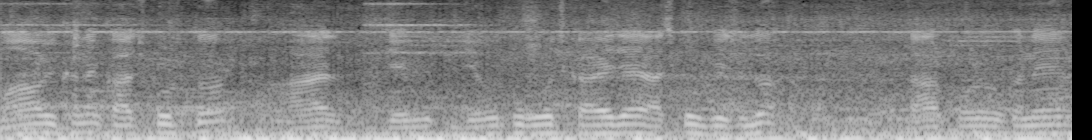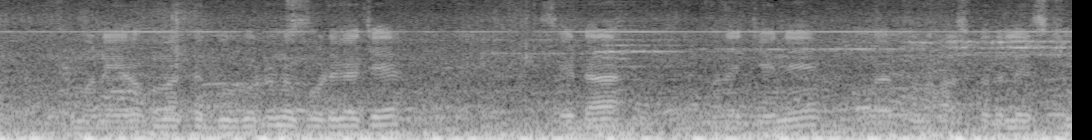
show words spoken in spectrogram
মা ওইখানে কাজ করতো আর যেহেতু রোজ কাজে যায় আজকেও গেছিল তারপরে ওখানে মানে এরকম একটা দুর্ঘটনা ঘটে গেছে সেটা মানে জেনে আমরা এখন হাসপাতালে এসেছি।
